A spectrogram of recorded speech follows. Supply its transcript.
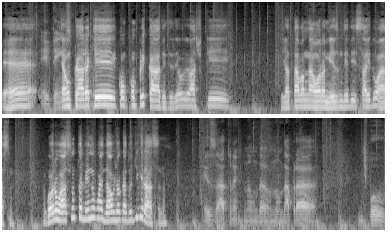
É, é um cara que com- complicado, entendeu? Eu acho que já estava na hora mesmo dele sair do Arsenal. Agora o Arsenal também não vai dar o jogador de graça, né? Exato, né? Não dá, não dá pra. Tipo,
